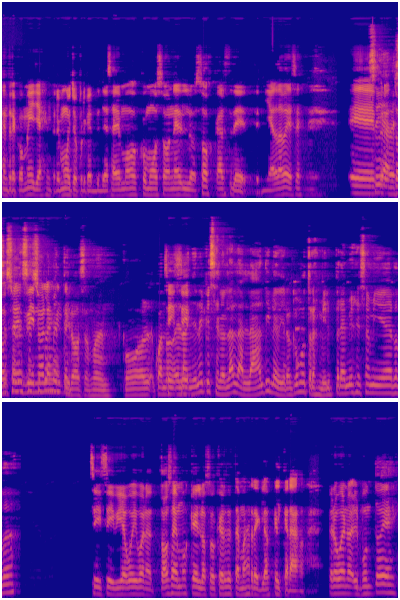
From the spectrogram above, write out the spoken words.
entre comillas, entre muchos, porque ya sabemos cómo son los Oscars de, de mierda a veces. Eh, sí, pero a veces entonces ser vino la gente. mentirosos, man. Como cuando Sí, el sí. año en el que salió La La Land y le dieron como 3.000 premios a esa mierda. Sí, sí, güey. Bueno, todos sabemos que los Oscars están más arreglados que el carajo. Pero bueno, el punto es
